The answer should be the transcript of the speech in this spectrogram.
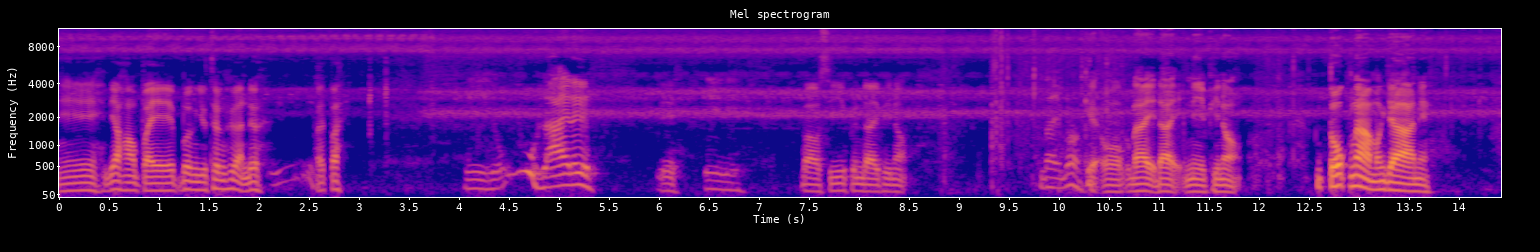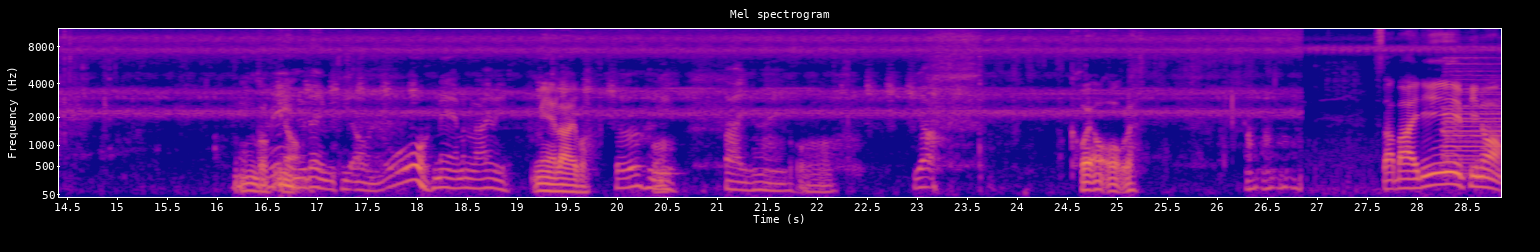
นี่ เดี๋ยวเราไปเบิ่งอยู่เทิงเฮือนเด้อ ไปไปนี่โอ้ลายเลย นี่นี่นี่บ่าวสีเพิ่นได้พี่น้องได้บ่แกะออกได้ได้ นี่พี่น้องมันตกน้ำบางยานี่ นี่บ่พี่น้องเฮ้ยอยู่ได้วิธีเอาเนี่ยโอ้แม่มันลายเลยแม่ลายบ่เออนี่ตายยังไงโอ้ย่าค่อยเอาออกเลยเอาเอาเอาสบายดีพี่น้อง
